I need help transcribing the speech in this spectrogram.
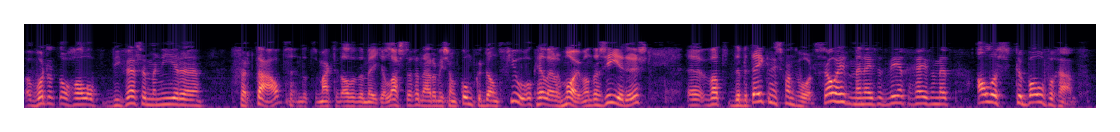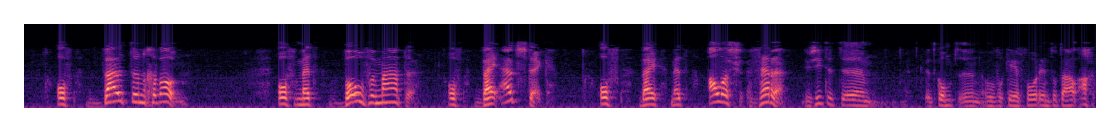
wordt het nogal op diverse manieren vertaald. En dat maakt het altijd een beetje lastig. En daarom is zo'n concordant view ook heel erg mooi. Want dan zie je dus uh, wat de betekenis van het woord. Zo heeft men heeft het weergegeven met alles te bovengaand. Of buitengewoon. Of met bovenmate. Of bij uitstek. Of bij met alles verre. U ziet het, uh, het komt uh, hoeveel keer voor in totaal? Acht,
